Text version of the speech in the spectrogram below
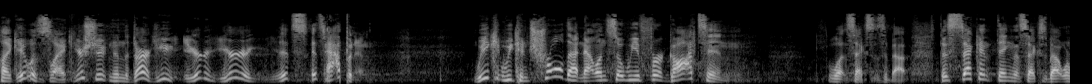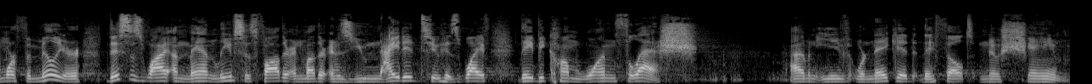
like it was like, you're shooting in the dark. You, you're, you're, it's, it's happening. We can, we control that now and so we've forgotten what sex is about. The second thing that sex is about, we're more familiar. This is why a man leaves his father and mother and is united to his wife. They become one flesh. Adam and Eve were naked. They felt no shame.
